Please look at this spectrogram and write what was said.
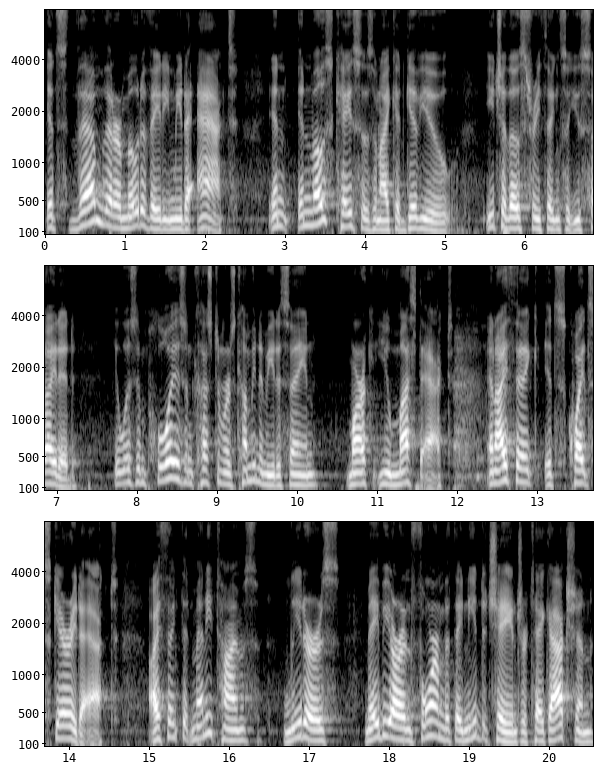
It's them that are motivating me to act. In, in most cases, and I could give you each of those three things that you cited, it was employees and customers coming to me to saying, Marc, you must act. And I think it's quite scary to act. I think that many times leaders maybe are informed that they need to change or take action,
